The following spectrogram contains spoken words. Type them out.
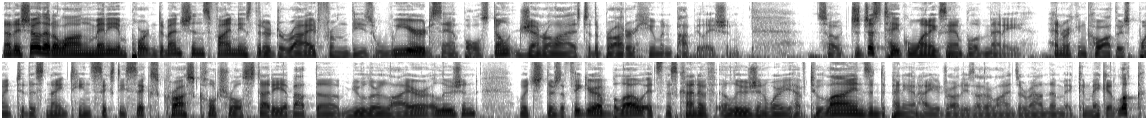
Now, they show that along many important dimensions, findings that are derived from these weird samples don't generalize to the broader human population. So, to just take one example of many, Henrich and co authors point to this 1966 cross cultural study about the Mueller Lyer illusion, which there's a figure of below. It's this kind of illusion where you have two lines, and depending on how you draw these other lines around them, it can make it look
